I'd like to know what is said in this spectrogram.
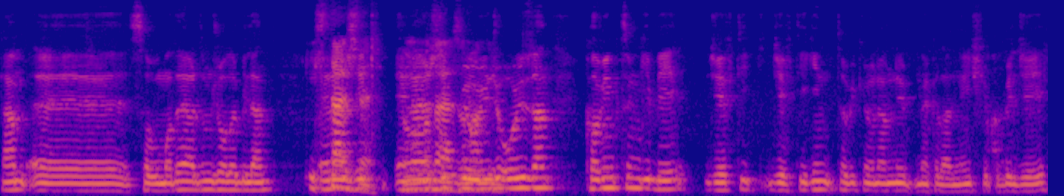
hem e, savunmada yardımcı olabilen İsterse. enerjik, enerjik bir oyuncu. değil. O yüzden Covington gibi Jeff Teague, Jeff Teague'in tabii ki önemli ne kadar ne iş yapabileceği.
